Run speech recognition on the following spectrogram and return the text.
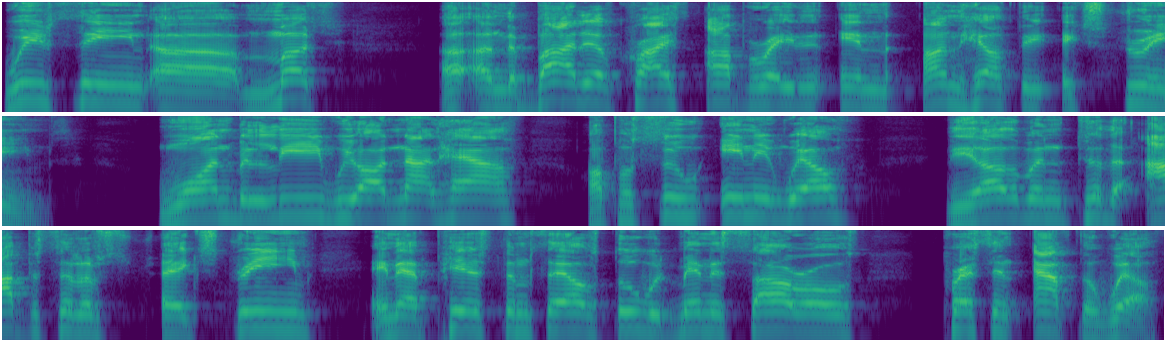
we've seen uh, much uh, in the body of Christ operating in unhealthy extremes. One believe we ought not have or pursue any wealth. The other one to the opposite of extreme and have pierced themselves through with many sorrows, pressing after wealth.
